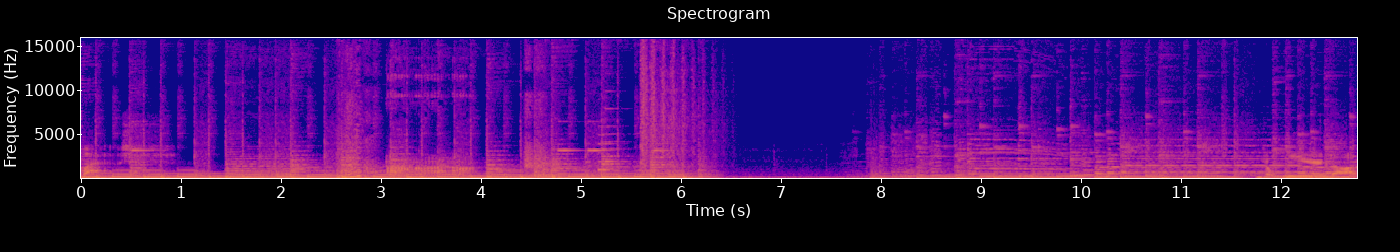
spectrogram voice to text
What a weird dock.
